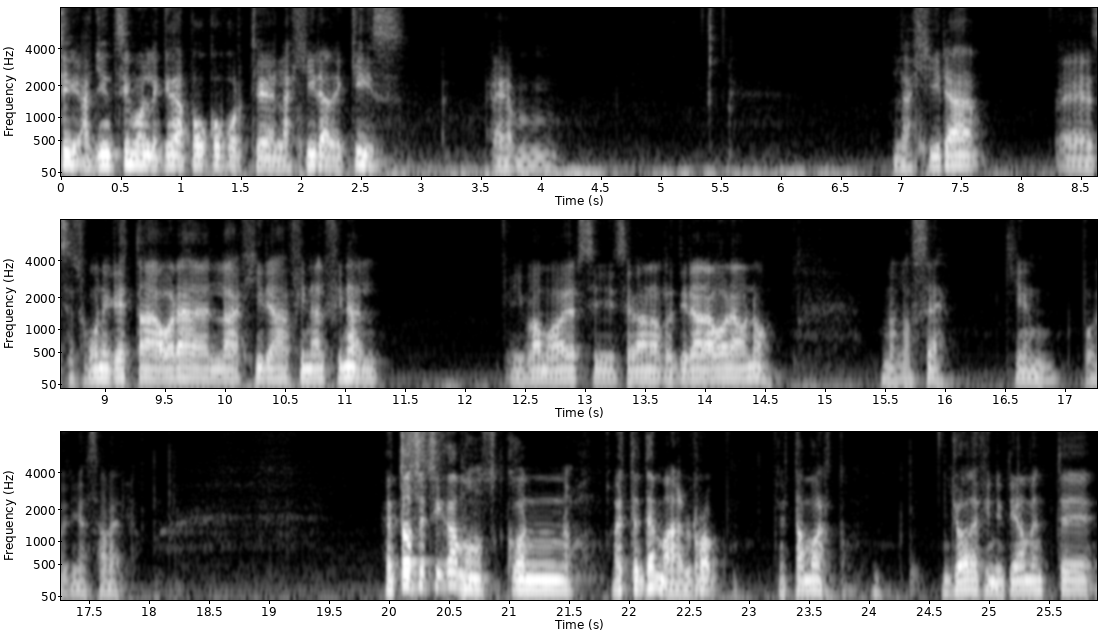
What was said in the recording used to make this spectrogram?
Sí, a Gene Simmons le queda poco porque la gira de Kiss. Em, la gira. Eh, se supone que esta ahora es la gira final final. Y vamos a ver si se van a retirar ahora o no. No lo sé. ¿Quién podría saberlo? Entonces sigamos con este tema, el rock. Está muerto. Yo definitivamente...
